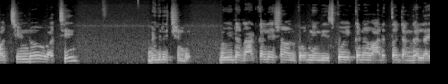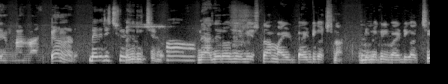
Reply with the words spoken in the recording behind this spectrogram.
వచ్చిండు వచ్చి బెదిరించిండు. నువ్వు ఇట్లా నాటకాలు చేసావు అనుకో నేను తీసుకో ఇక్కడ వారితో జంగల్ అయి ఉండాలి అని చెప్పి అన్నాడు. బెదిరించుడు. నేను అదే రోజు ఏం చేసిన బయట బయటికి వచ్చిన. రూమ్లోకి బయటికి వచ్చి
